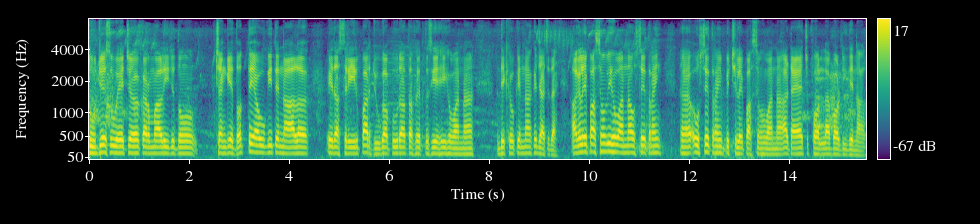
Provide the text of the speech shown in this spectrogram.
ਦੂਜੇ ਸੂਏ ਚ ਕਰਮ ਵਾਲੀ ਜਦੋਂ ਚੰਗੇ ਦੁੱਧ ਤੇ ਆਊਗੀ ਤੇ ਨਾਲ ਇਹਦਾ ਸਰੀਰ ਭਰ ਜੂਗਾ ਪੂਰਾ, ਤਾਂ ਫਿਰ ਤੁਸੀਂ ਇਹੀ ਹਵਾਨਾ ਦੇਖਿਓ ਕਿੰਨਾ ਕੁ ਜੱਚਦਾ ਅਗਲੇ ਪਾਸਿਓਂ ਵੀ ਹਵਾਨਾ ਉਸੇ ਤਰ੍ਹਾਂ ਹੀ। ਉਸੇ ਤਰ੍ਹਾਂ ਹੀ ਪਿਛਲੇ ਪਾਸਿਓਂ ਹਵਾਨਾ ਅਟੈਚ ਫੁੱਲ ਆ ਬਾਡੀ ਦੇ ਨਾਲ।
